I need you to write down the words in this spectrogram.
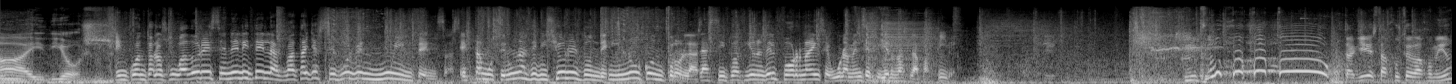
¡Ay, Dios! En cuanto a los jugadores en élite, las batallas se vuelven muy intensas. Estamos en unas divisiones donde si no controlas las situaciones del Fortnite, seguramente pierdas la partida. Está aquí, está justo debajo mío.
